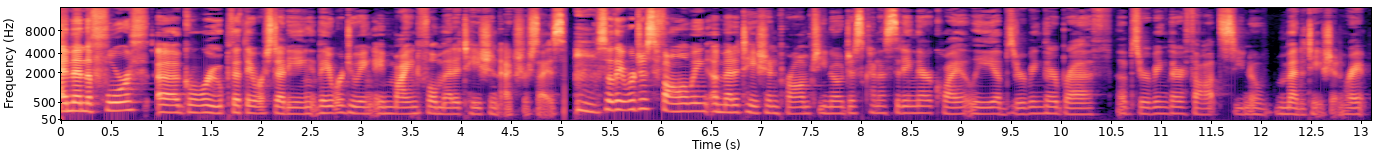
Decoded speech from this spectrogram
And then the fourth uh, group that they were studying, they were doing a mindful meditation exercise. so they were just following a meditation prompt, you know, just kind of sitting there quietly, observing their breath, observing their thoughts, you know, meditation, right?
